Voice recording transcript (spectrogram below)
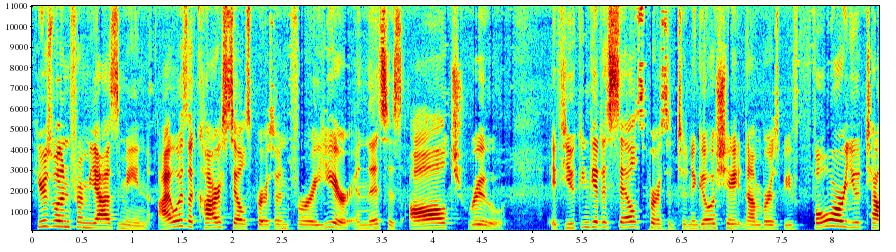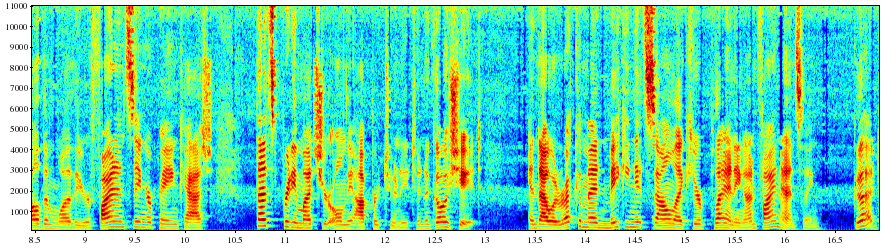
Here's one from Yasmin. I was a car salesperson for a year, and this is all true. If you can get a salesperson to negotiate numbers before you tell them whether you're financing or paying cash, that's pretty much your only opportunity to negotiate. And I would recommend making it sound like you're planning on financing. Good.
